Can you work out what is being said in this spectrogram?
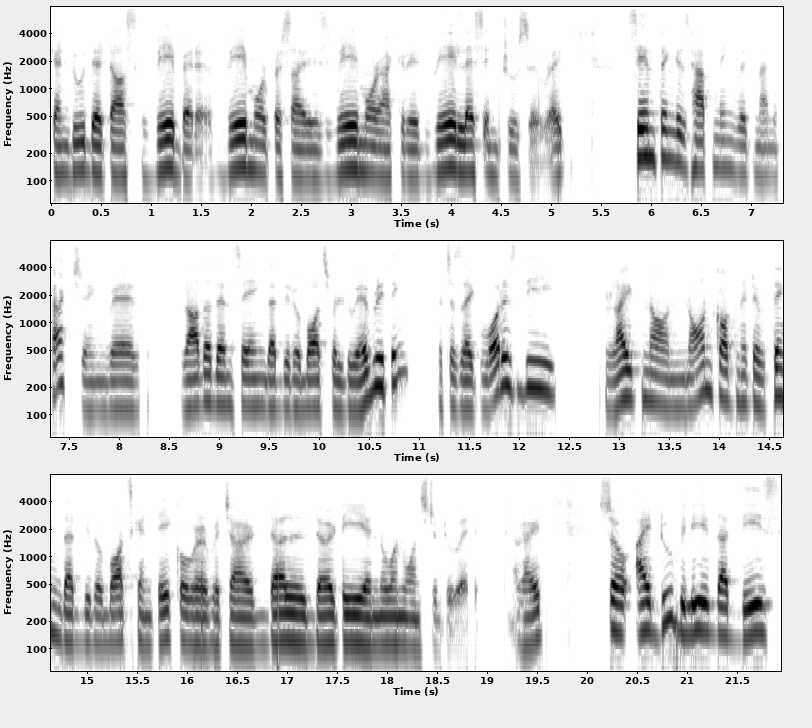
can do their task way better, way more precise, way more accurate, way less intrusive, right? Same thing is happening with manufacturing, where rather than saying that the robots will do everything, which is like, what is the right now non-cognitive thing that the robots can take over which are dull dirty and no one wants to do it right? So i do believe that these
